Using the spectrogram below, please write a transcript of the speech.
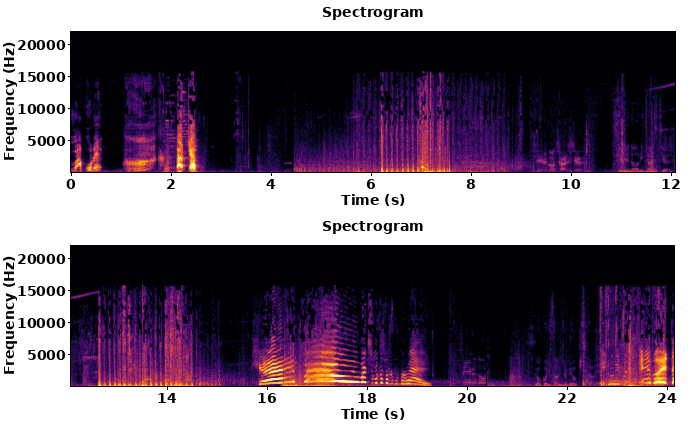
うわ、これ。をチャージ中シールドをリチャージ中。ケーパー!マキシムカサブレイ残り30秒切ったえぐいてえぐいて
